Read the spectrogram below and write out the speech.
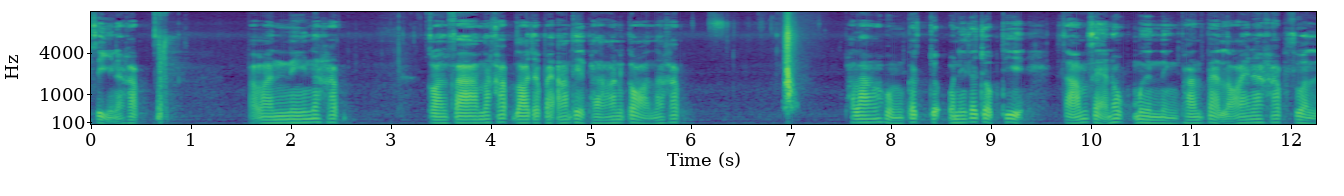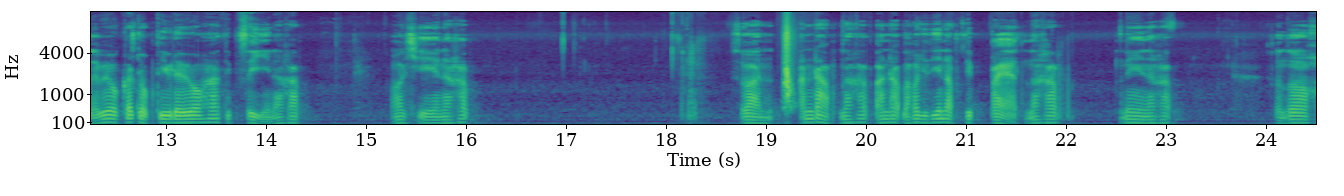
54 นะครับ ประมาณนี้นะครับ ก่อนฟาร์มนะครับ เราจะไปอัปเดตพลังกันก่อนนะครับ พลังของผมก็จบวันนี้ก็จบที่ 361,800 นะครับ ส่วนเลเวลก็จบที่เลเวล 54 นะครับ โอเคนะครับ ส่วนอันดับนะครับ อันดับเราก็อยู่ที่อันดับ 18 นะครับ นี่นะครับ ส่วนตัวละค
